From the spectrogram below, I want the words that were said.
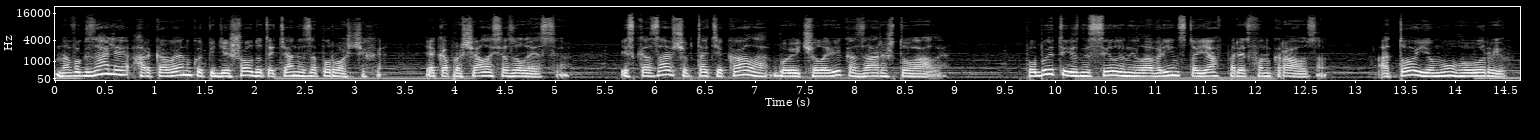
На вокзалі Гаркавенко підійшов до Тетяни Запорожчихи, яка прощалася з Олесею, і сказав, щоб та тікала, бо її чоловіка заарештували. Побитий і знесилений Лаврін стояв перед фон Краузом, а той йому говорив,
